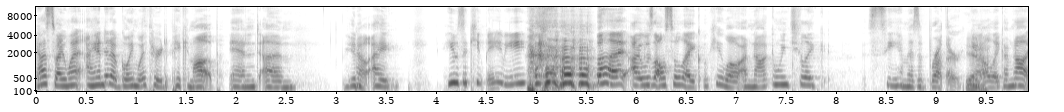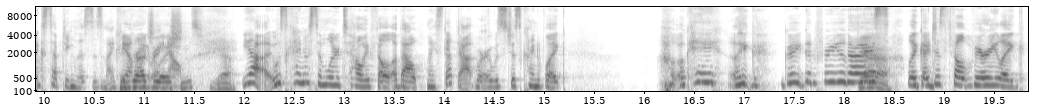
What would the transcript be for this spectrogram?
Yeah, so I went. I ended up going with her to pick him up, and um, you know, I he was a cute baby, but I was also like, okay, well, I'm not going to like see him as a brother. You know, like I'm not accepting this as my family right now. yeah yeah, it was kind of similar to how I felt about my stepdad, where I was just kind of like, okay, like great, good for you guys. Yeah. Like I just felt very like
